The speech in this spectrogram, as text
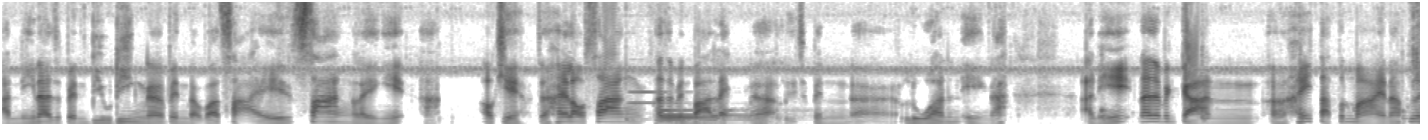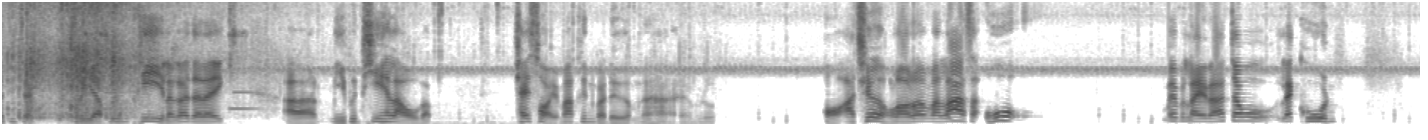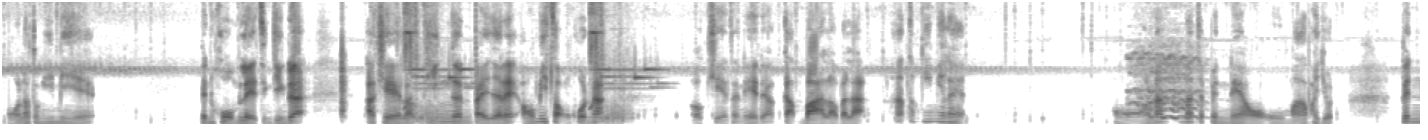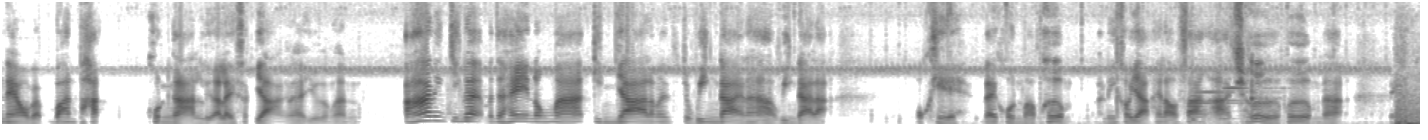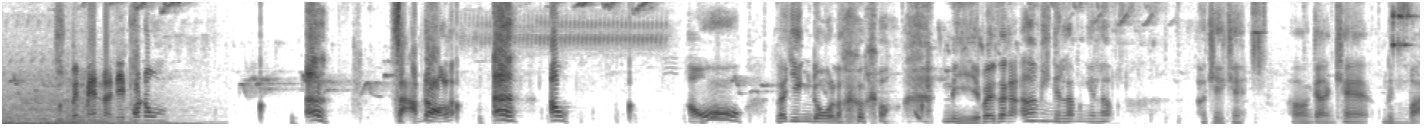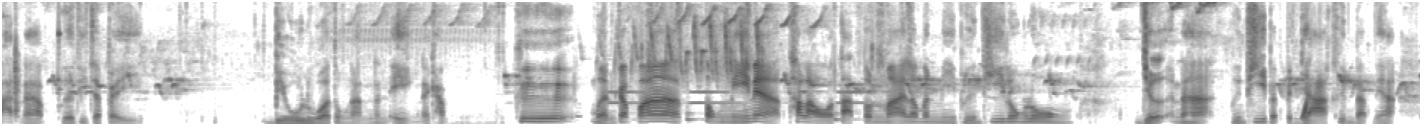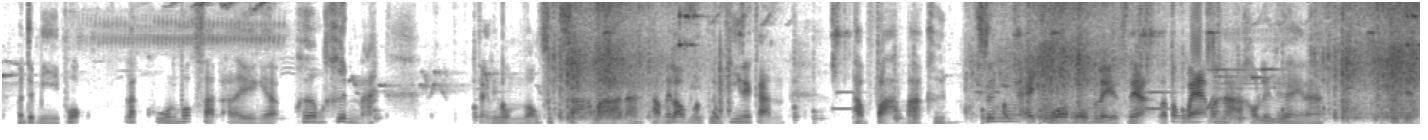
อันนี้น่าจะเป็น building นะ เป็นแบบว่าสายสร้างอะไรอย่างนี้ อะ โอเค จะให้เราสร้าง น่าจะเป็นบาร์แลกนะฮะ หรือจะเป็นรั้วนั่นเองนะ อันนี้น่าจะเป็นการให้ตัดต้นไม้นะ เพื่อที่จะเคลียร์พื้นที่แล้วก็จะได้มีพื้นที่ให้เราแบบใช้สอยมากขึ้นกว่าเดิมนะฮะอ๋ออาเชอร์ของเราแล้วมาล่าสัตว์โอ้ไม่เป็นไรนะ เจ้าแลคคูนโอ้แล้วตรงนี้มี เป็นโฮมเลดจริง ๆ ด้วย โอเค เราทิ้งเงินไปจะได้ เอ๋อมีสองคนนะ โอเค ตอนนี้เดี๋ยวกลับบ้านเราไปละอะตรงนี้มีอะไร อ๋อนาน่าจะเป็นแนวโอมาพยศ เป็นแนวแบบบ้านพักคนงานหรืออะไรสักอย่างนะ อยู่ตรงนั้นอ่าจริงๆด้วยมันจะให้น้องม้ากินหญ้าแล้วมันจะวิ่งได้นะ อ่าวิ่งได้ละ โอเค ได้คนมาเพิ่ม อันนี้เขาอยากให้เราสร้างอาเชอร์เพิ่มนะฮะยิงแม่นๆหน่อยดิพ่อหนุ่มเออ สามดอกแล้ว เออ เอา เอา แล้วยิงโดนแล้วก็หนีไปสักนเออมีเงินแล้วมีเงินแล้ว โอเคโอเคเราต้องการแค่หนึ่งบาทนะครับ เพื่อที่จะไปบิวรั้วตรงนั้นนั่นเองนะครับ คือเหมือนกับว่าตรงนี้เนี่ย ถ้าเราตัดต้นไม้แล้วมันมีพื้นที่โล่งๆ เยอะนะฮะ พื้นที่แบบเป็นหญ้าขึ้นแบบเนี้ย มันจะมีพวกลักคูนพวกสัตว์อะไรอย่างเงี้ยเพิ่มขึ้นนะ จากที่ผมลองศึกษามานะทำให้เรามีพื้นที่ในการทำฟาร์มมากขึ้น ซึ่งไอตัวโฮมเลสเนี่ย เราต้องแวะมาหาเขาเรื่อยๆนะ เพื่อจะ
